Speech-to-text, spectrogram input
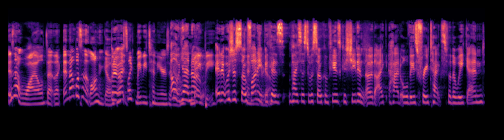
Isn't that wild that like and that wasn't that long ago. But it was- was like maybe 10 years oh, ago. Oh yeah, no. Maybe. And it was just so funny because my sister was so confused because she didn't know that I had all these free texts for the weekend,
